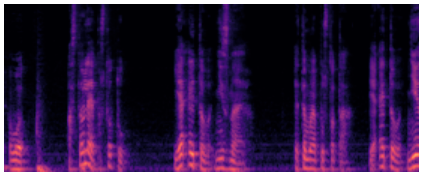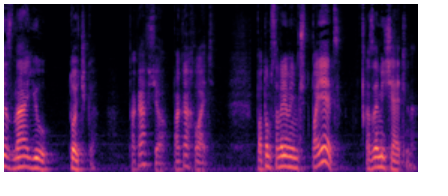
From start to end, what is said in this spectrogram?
Вот. Оставляй пустоту. Я этого не знаю. Это моя пустота. Я этого не знаю. Точка. Пока все, пока хватит. Потом со временем что-то появится, замечательно.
